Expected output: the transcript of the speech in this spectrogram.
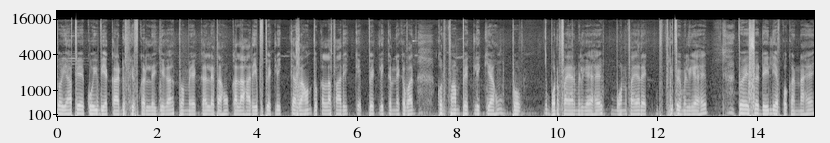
तो यहाँ पे कोई भी एक कार्ड फ्लिप कर लीजिएगा। तो मैं कर लेता हूँ कलाहारी पे क्लिक कर रहा हूँ। तो कलाहारी पे क्लिक करने के बाद कन्फर्म पे क्लिक किया हूँ। तो बोनफायर मिल गया है बोनफायर एक फ्री पे मिल गया है। तो ऐसे डेली आपको करना है।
